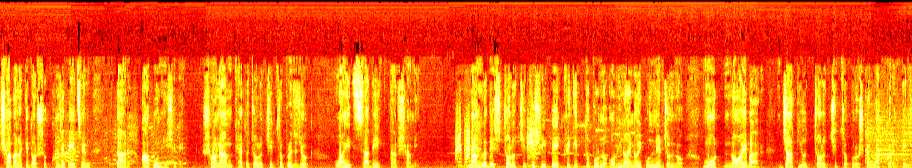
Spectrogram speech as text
শাবানাকে দর্শক খুঁজে পেয়েছেন তার আপন হিসেবে। স্বনাম খ্যাত চলচ্চিত্র প্রযোজক ওয়াহিদ সাদিক তার স্বামী। বাংলাদেশ চলচ্চিত্র শিল্পে কৃতিত্বপূর্ণ অভিনয় নৈপুণ্যের জন্য মোট নয় বার জাতীয় চলচ্চিত্র পুরস্কার লাভ করেন তিনি।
